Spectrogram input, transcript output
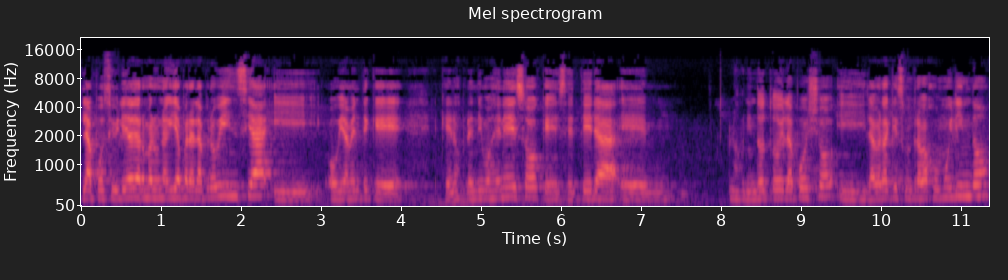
la posibilidad de armar una guía para la provincia y obviamente que, nos prendimos en eso, que CETERA eh, nos brindó todo el apoyo y la verdad que es un trabajo muy lindo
